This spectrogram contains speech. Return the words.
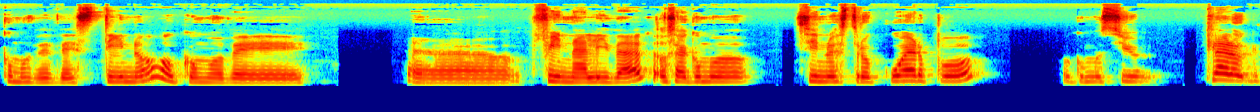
como de destino o como de uh, finalidad, o sea, como si nuestro cuerpo, o como si, claro,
